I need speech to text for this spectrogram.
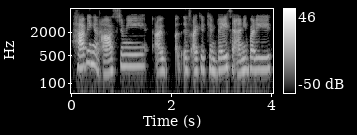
having an ostomy, I if I could convey to anybody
